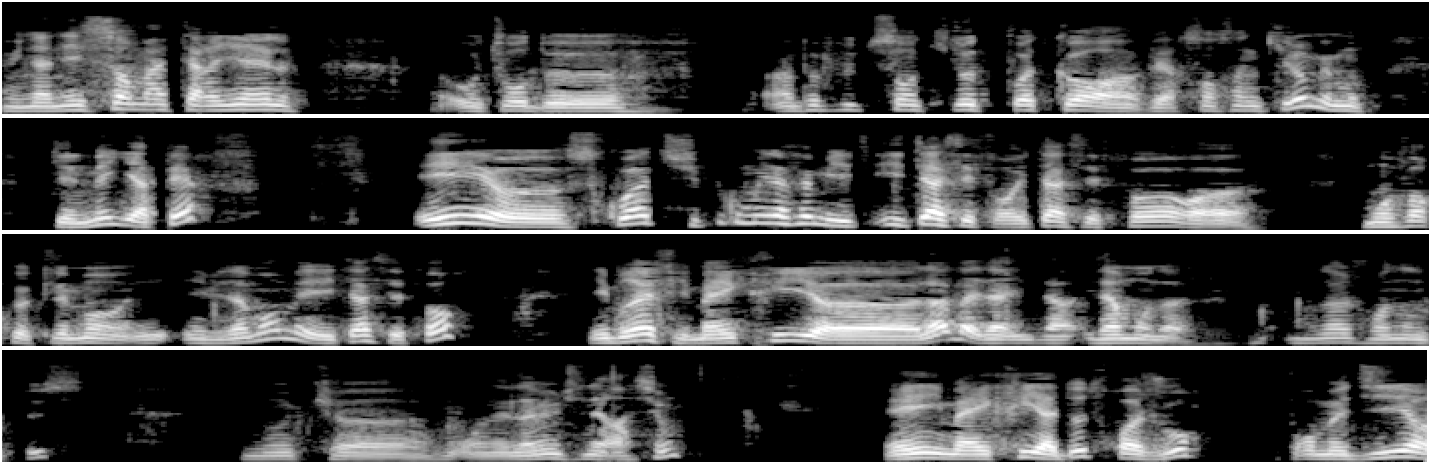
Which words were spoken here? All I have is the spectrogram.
Une année sans matériel, autour de un peu plus de 100 kg de poids de corps, hein, vers 105 kg, mais bon, qui est une méga perf. Et euh, squat, je sais plus combien il a fait, mais il était assez fort. Il était assez fort, euh, moins fort que Clément évidemment, mais il était assez fort. Et bref, il m'a écrit là, bah, il, a, il, a, mon âge, mon âge, un an de plus. Donc on est de la même génération. Et il m'a écrit il y a 2-3 jours pour me dire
